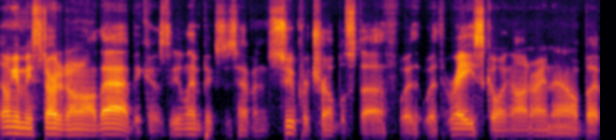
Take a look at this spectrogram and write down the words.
don't get me started on all that because the Olympics is having super trouble stuff with, with race going on right now. But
